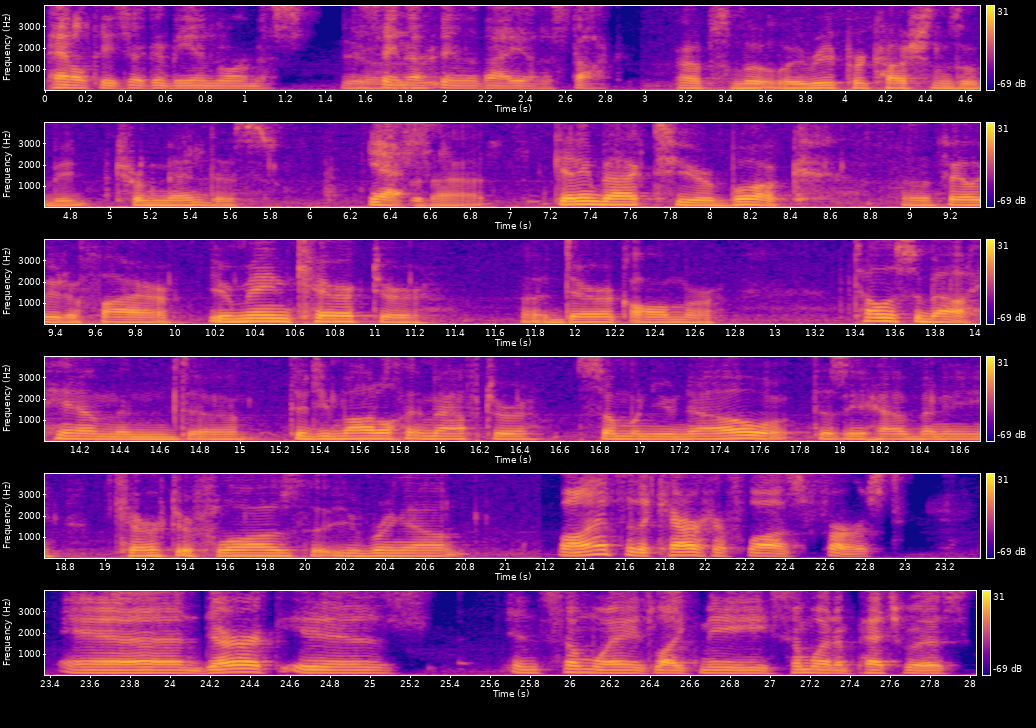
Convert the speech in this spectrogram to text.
penalties are going to be enormous. Yeah, to say nothing of the value of the stock. Absolutely, repercussions will be tremendous. Yes. For that. Getting back to your book, uh, failure to fire. Your main character, uh, Derek Ulmer, tell us about him and uh, did you model him after someone you know? Does he have any character flaws that you bring out? Well, I'll answer the character flaws first. And Derek is, in some ways, like me, somewhat impetuous.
